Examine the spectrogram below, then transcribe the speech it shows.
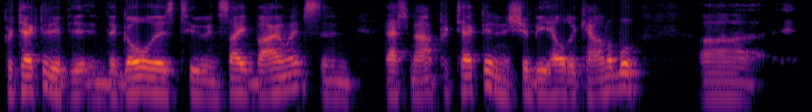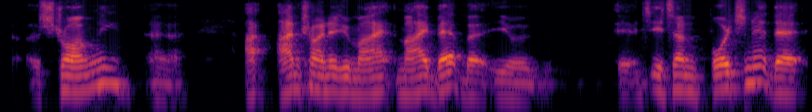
protected. If the, the goal is to incite violence, then that's not protected and should be held accountable uh, strongly. Uh, I, am trying to do my my bet, but you know, it's, it's unfortunate that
